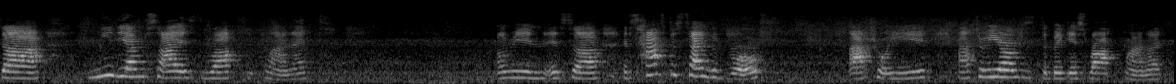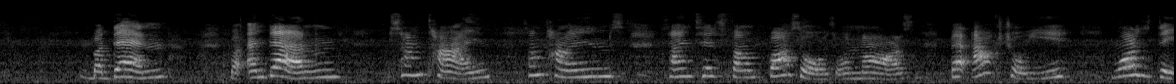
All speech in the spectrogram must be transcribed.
the medium-sized rocky planet. I mean, it's uh, it's half the size of Earth. Actually, actually, Earth is the biggest rock planet. But then, but and then, sometimes, sometimes scientists found fossils on Mars. But actually, Mars is the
